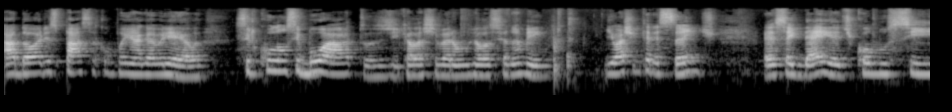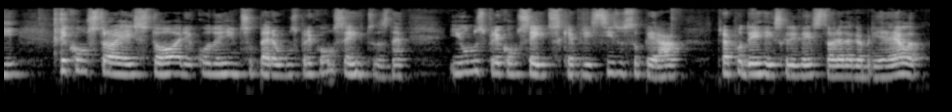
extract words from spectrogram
a Doris passa a acompanhar a Gabriela. Circulam-se boatos de que elas tiveram um relacionamento. E eu acho interessante essa ideia de como se reconstrói a história quando a gente supera alguns preconceitos, né? E um dos preconceitos que é preciso superar para poder reescrever a história da Gabriela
